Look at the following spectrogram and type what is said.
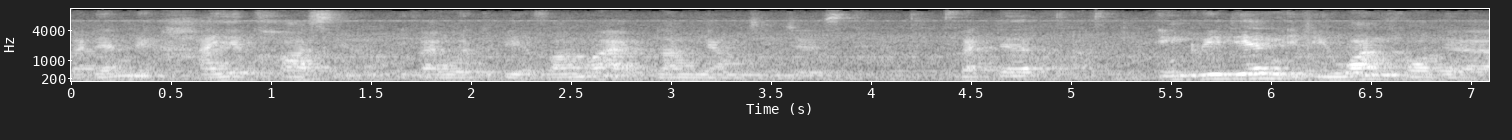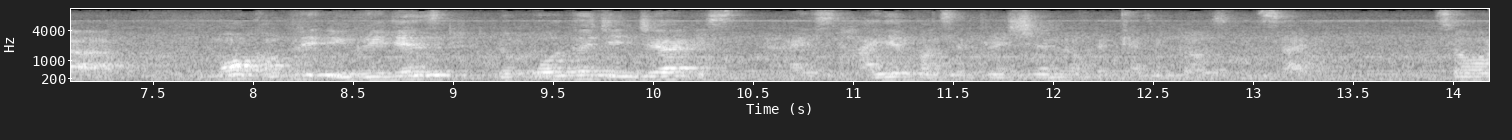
But then the higher cost, you know, if I were to be a farmer, I would plant young gingers. But the uh, ingredient, if you want for the more complete ingredients, the older ginger is, has higher concentration of the chemicals inside. So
